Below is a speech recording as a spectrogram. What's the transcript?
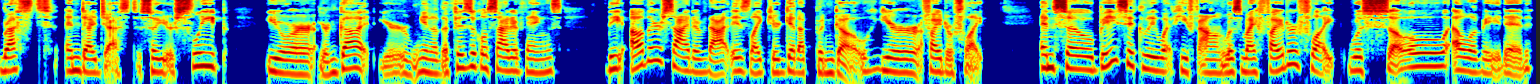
rest and digest. So your sleep, your, your gut, your, you know, the physical side of things. The other side of that is like your get up and go, your fight or flight. And so basically what he found was my fight or flight was so elevated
